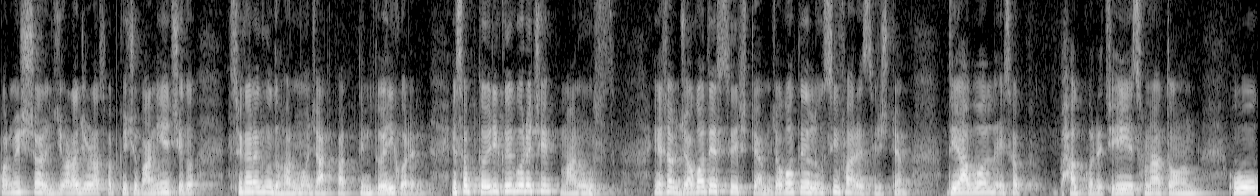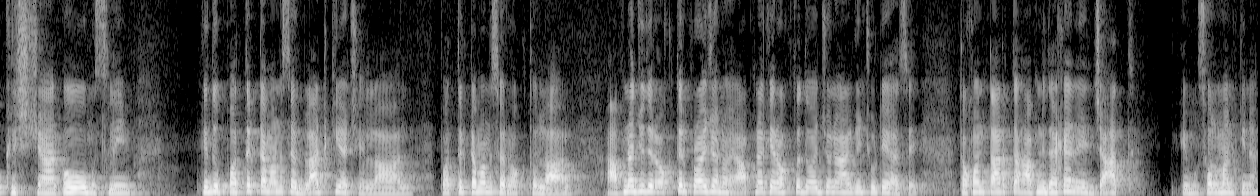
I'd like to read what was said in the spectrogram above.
পরমেশ্বর জোড়া জোড়া সব কিছু বানিয়েছিল। সেখানে কিন্তু ধর্ম, জাতপাত তিনি তৈরি করেনি। এসব তৈরি কে করেছে? মানুষ। এসব জগতের সিস্টেম, জগতের লুসিফারের সিস্টেম। দিয়াবল এসব ভাগ করেছে। এ সনাতন, ও খ্রিস্টান ও মুসলিম। কিন্তু প্রত্যেকটা মানুষের ব্লাড কী আছে? লাল। প্রত্যেকটা মানুষের রক্ত লাল। আপনার যদি রক্তের প্রয়োজন হয়, আপনাকে রক্ত দেওয়ার জন্য আরেকজন ছুটে আসে, তখন তার তা আপনি দেখেন এই জাত এ মুসলমান কিনা,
